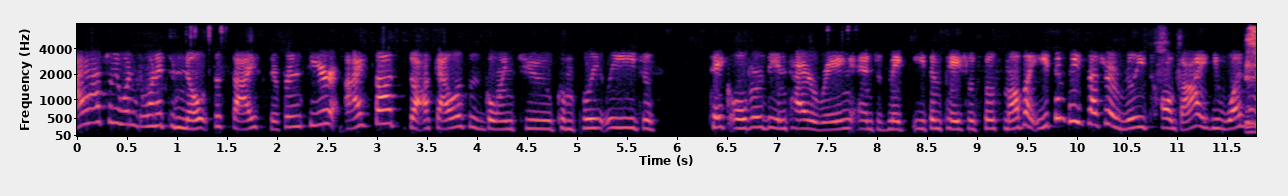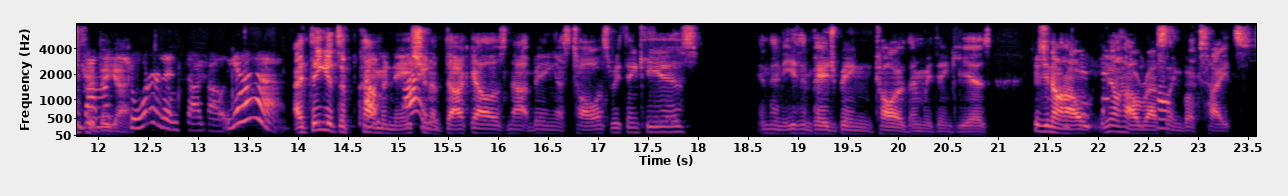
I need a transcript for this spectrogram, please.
I actually wanted, wanted to note the size difference here. I thought Doc Gallows was going to completely just take over the entire ring and just make Ethan Page look so small, but Ethan Page is actually a really tall guy. He wasn't that much guy. shorter than Doc Gallows. Yeah. I think it's a combination of Doc Gallows not being as tall as we think he is, and then Ethan Page being taller than we think he is. Because you know how you know how wrestling books heights.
